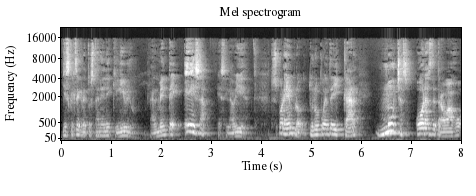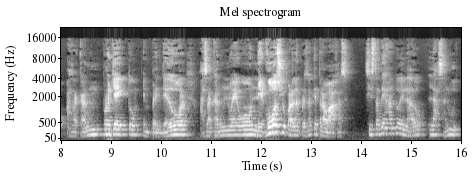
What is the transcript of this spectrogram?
y es que el secreto está en el equilibrio. Realmente esa es la vida. Entonces, por ejemplo, tú no puedes dedicar muchas horas de trabajo a sacar un proyecto emprendedor, a sacar un nuevo negocio para la empresa que trabajas, si estás dejando de lado la salud.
